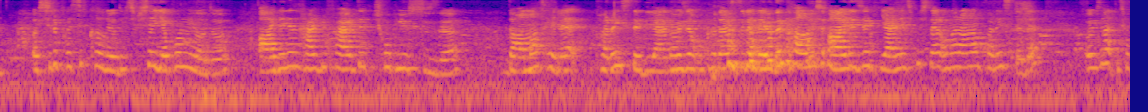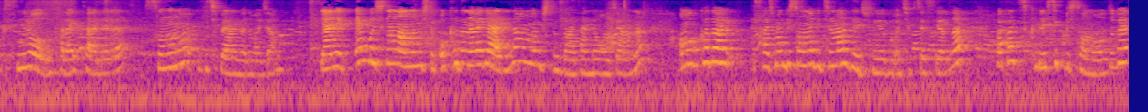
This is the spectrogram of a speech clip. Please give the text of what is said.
Aşırı pasif kalıyordu, hiçbir şey yapamıyordu. Ailenin her bir ferdi çok yüzsüzdü. Damat hele para istedi yani hocam o kadar süre evde kalmış ailecek yerleşmişler ona rağmen para istedi. O yüzden çok sinir oldum karakterlere. Sonunu hiç beğenmedim hocam. Yani en başından anlamıştım. O kadın eve geldiğinde anlamıştım zaten ne olacağını. Ama bu kadar saçma bir sonla bitirmez diye düşünüyordum açıkçası yazar. Fakat klasik bir son oldu ve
